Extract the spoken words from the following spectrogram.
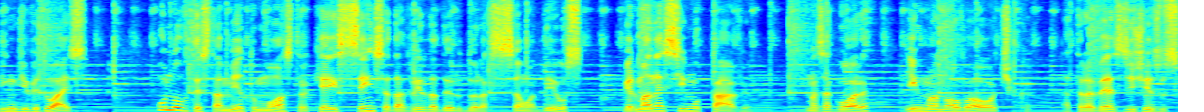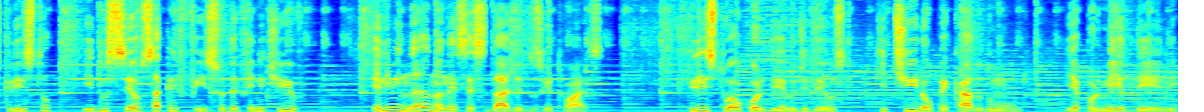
e individuais. O Novo Testamento mostra que a essência da verdadeira adoração a Deus permanece imutável, mas agora em uma nova ótica, através de Jesus Cristo e do seu sacrifício definitivo, eliminando a necessidade dos rituais. Cristo é o Cordeiro de Deus que tira o pecado do mundo, e é por meio dele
